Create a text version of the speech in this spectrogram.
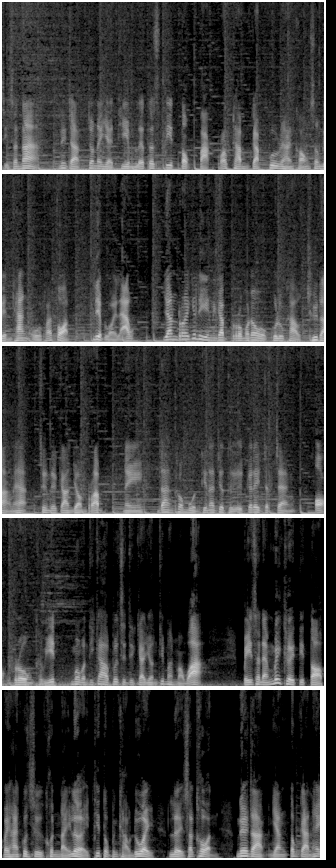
ซีซั่นหน้า เนื่องจากเจ้านายใหญ่ทีมเลสเตอร์ซิตี้ตกปากรับคำกับผู้บริหารของสังเวียนข้างโอลด์แทราฟฟอร์ดเรียบร้อยแล้วยันไรก็ดีนะครับโรมาโนกูรูข่าวชื่อดังนะฮะ ซึ่งด้วยการยอมรับในด้านข้อมูลที่น่าเชื่อถือก็ได้จัดแจงออกโรงทวิต เมื่อวันที่ 9 พฤศจิกายนที่ผ่านมาว่าปีแสดงไม่เคยติดต่อไปหากุนซือคนไหนเลย ที่ตกเป็นข่าวด้วยเลยสักคน เนื่องจากยังต้องการให้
